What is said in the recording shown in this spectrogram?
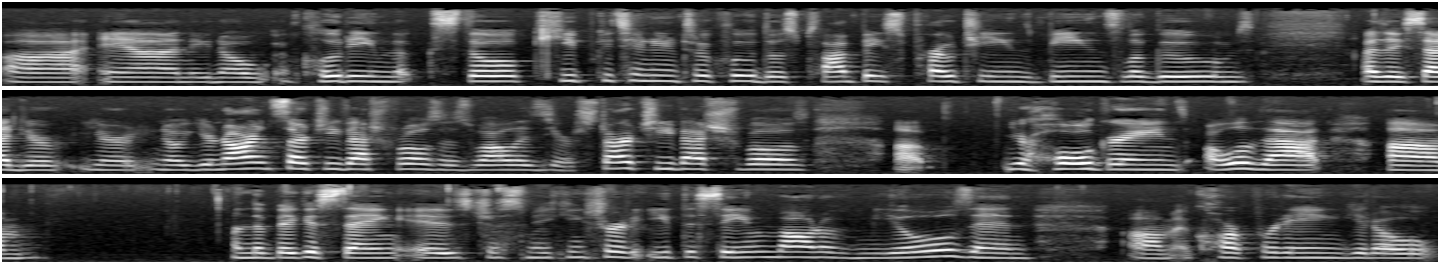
Uh, and you know including the, still keep continuing to include those plant-based proteins beans legumes as I said, your your you know your non-starchy vegetables as well as your starchy vegetables, uh, your whole grains, all of that. Um, and the biggest thing is just making sure to eat the same amount of meals and um, incorporating, you know,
